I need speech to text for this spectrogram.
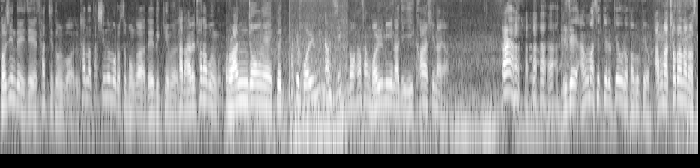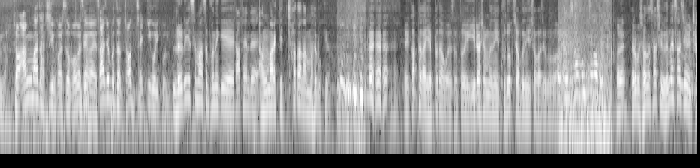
거진데 이제 샀지 돈을 모아가지고. 하나 딱 신음으로써 뭔가 내 느낌은 다 나를 쳐다보는구나. 관종의 끝. 너 하게 멀미 나지? 항상 멀미 나지 이 카시나야 아! 이제 악마 새끼를 깨우러 가볼게요 악마 처단하러 왔습니다 저 악마 자식 벌써 먹을 생각에 사진부터 전 제끼고 있군 르리스마스 분위기의 카페인데 악마 이렇게 처단 한번 해볼게요 여기 카페가 예쁘다고 해서 또 일하신 분이 구독자분이셔가지고 여기 사진 찍어줄까? 그래? 여러분 저는 사실 은혜 사진을 잘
